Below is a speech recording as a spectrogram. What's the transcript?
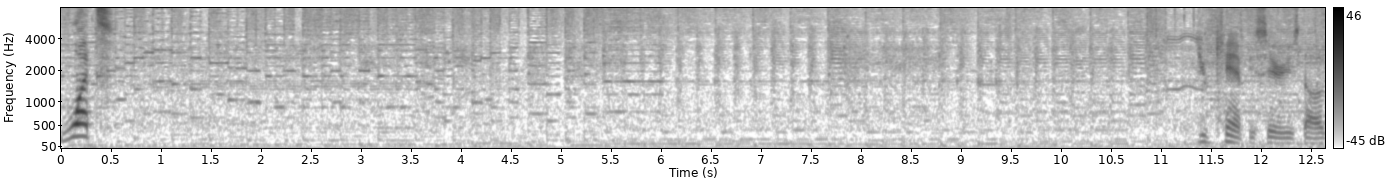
What? You can't be serious, dog.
